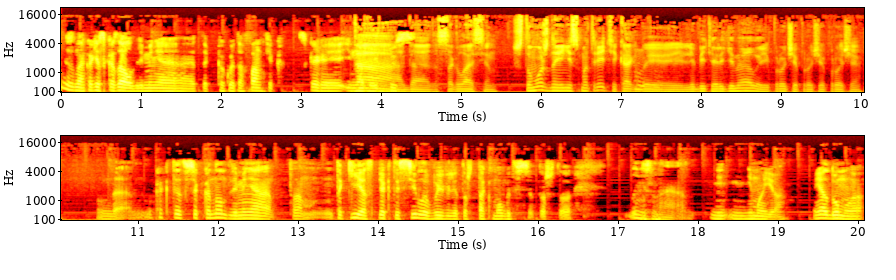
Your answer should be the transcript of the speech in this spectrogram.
не знаю, как я сказал, для меня это какой-то фанфик. Скорее, и надо и Да, плюс. да, да, согласен. Что можно и не смотреть, и как бы любить оригиналы и прочее, прочее, прочее. Да, ну, как-то это все канон для меня, там такие аспекты силы вывели, то, что так могут все, то, что, ну не знаю, не, не мое. Я думаю,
